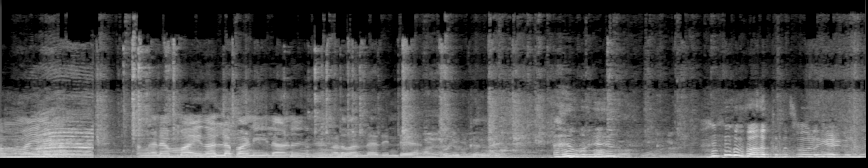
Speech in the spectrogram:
അമ്മ അങ്ങനെ അമ്മായി നല്ല പണിയിലാണ് ഞങ്ങൾ വന്നതിന്റെ ഒരുക്കങ്ങൾ. പാത്രം സ്പൂണ് കഴുകുന്നു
